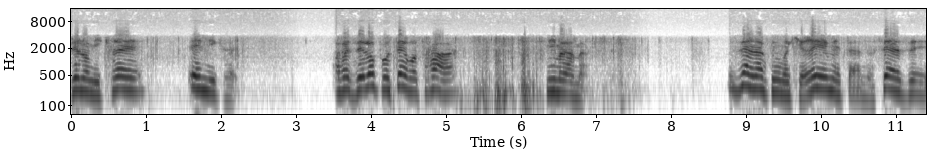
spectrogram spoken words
זה לא מקרה, אין מקרה. אבל זה לא פוטר אותך ממאמץ. זה אנחנו מכירים את הנושא הזה.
